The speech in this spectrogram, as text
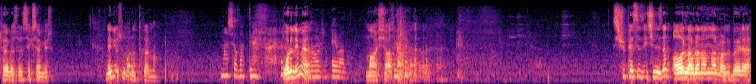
Tövbe suresi 81. Ne diyorsun bu anlattıklarıma? Maşallah diyorum. Doğru değil mi? Doğru. Eyvallah. Maşallah. Şüphesiz içinizden ağır davrananlar vardır. Böyle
